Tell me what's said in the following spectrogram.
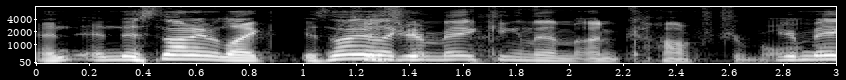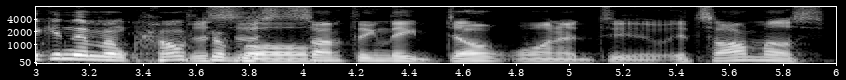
And and it's not even like it's not even because like you're making them uncomfortable. you're making them uncomfortable. this uncomfortable. is something they don't want to do. It's almost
